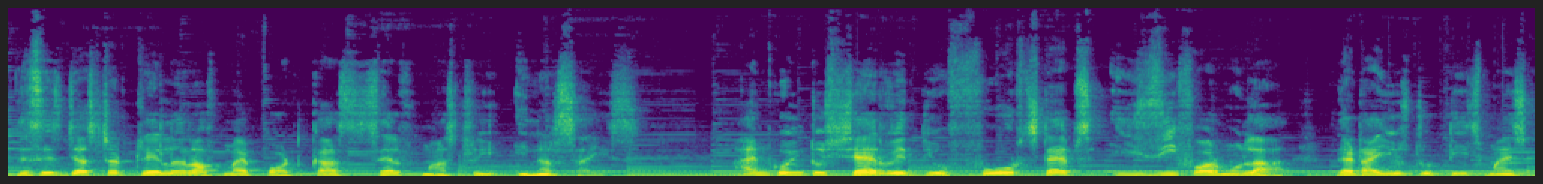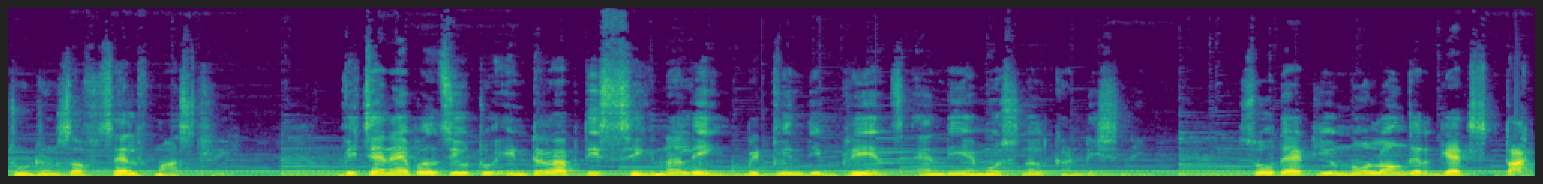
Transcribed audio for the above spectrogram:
this is just a trailer of my podcast Self Mastery Inner Size. I am going to share with you four steps easy formula that I used to teach my students of self mastery, which enables you to interrupt the signaling between the brains and the emotional conditioning so that you no longer get stuck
